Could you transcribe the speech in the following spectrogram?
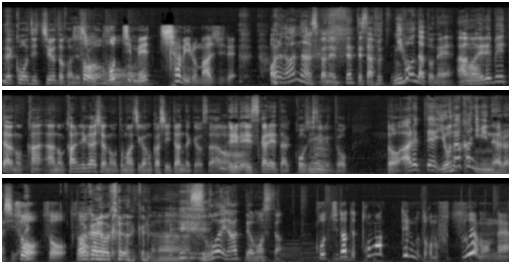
で工事中とかでしょ？そうこっちめっちゃ見るマジで。あれ何なんですかね？だってさ日本だとねあのエレベーターのかあの管理会社のお友達が昔いたんだけどさ、うん、エレエスカレーター工事してると、うん、そうあれって夜中にみんなやるらしいよ、ね、そうそうわかるわかるわかる。すごいなって思ってた。こっちだって止まってるのとかも普通やもんね。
